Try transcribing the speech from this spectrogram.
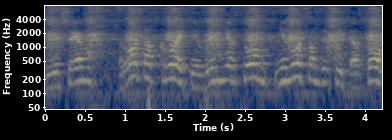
Дышим. Рот откройте. Вы не ртом, не носом дышите, а ртом.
